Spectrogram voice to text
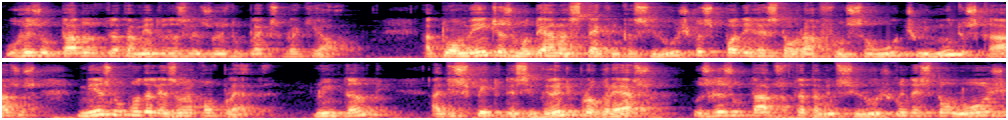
o resultado do tratamento das lesões do plexo braquial. Atualmente, as modernas técnicas cirúrgicas podem restaurar função útil em muitos casos, mesmo quando a lesão é completa. No entanto, a despeito desse grande progresso, os resultados do tratamento cirúrgico ainda estão longe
